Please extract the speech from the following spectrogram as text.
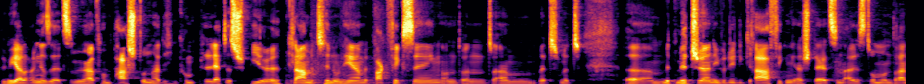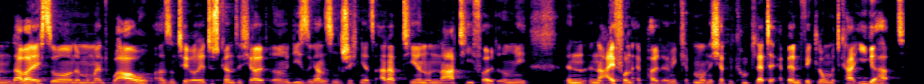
ich mich halt rangesetzt und innerhalb von ein paar Stunden hatte ich ein komplettes Spiel, klar mit hin und her, mit Bugfixing und, und ähm, mit, mit ähm, mit Midjourney, wo du die Grafiken erstellst und alles drum und dran. Da war echt so in dem Moment, wow, also theoretisch könnte ich halt irgendwie diese ganzen Geschichten jetzt adaptieren und nativ halt irgendwie in, in eine iPhone-App halt irgendwie kippen und ich hätte eine komplette App-Entwicklung mit KI gehabt.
